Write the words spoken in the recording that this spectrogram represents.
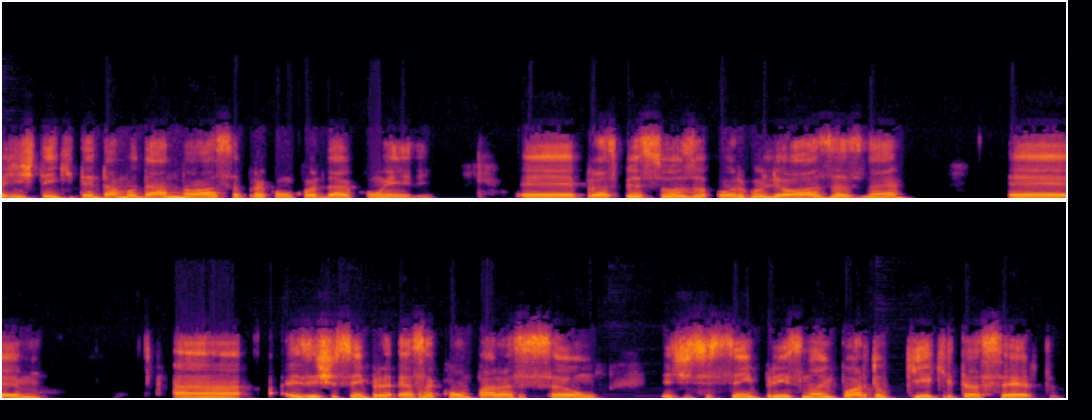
A gente tem que tentar mudar a nossa para concordar com Ele. É, para as pessoas orgulhosas, né? É, a, existe sempre essa comparação, existe sempre isso, não importa o que que está certo,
